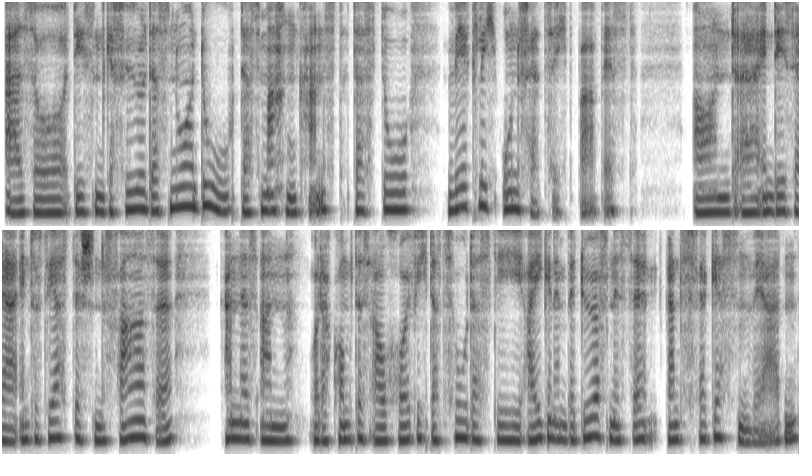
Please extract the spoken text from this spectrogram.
Also diesem Gefühl, dass nur du das machen kannst, dass du wirklich unverzichtbar bist. Und äh, in dieser enthusiastischen Phase kann es an oder kommt es auch häufig dazu, dass die eigenen Bedürfnisse ganz vergessen werden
